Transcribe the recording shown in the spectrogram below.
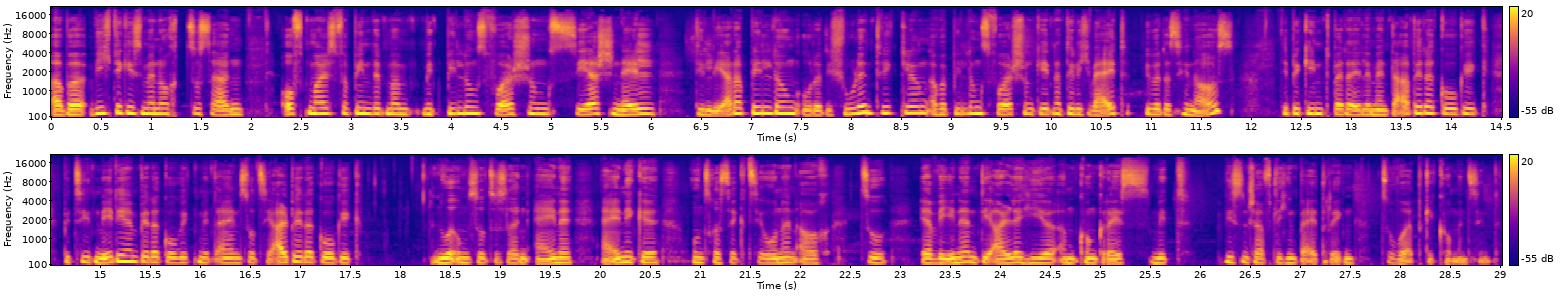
Aber wichtig ist mir noch zu sagen, oftmals verbindet man mit Bildungsforschung sehr schnell die Lehrerbildung oder die Schulentwicklung, aber Bildungsforschung geht natürlich weit über das hinaus. Die beginnt bei der Elementarpädagogik, bezieht Medienpädagogik mit ein, Sozialpädagogik, nur um sozusagen eine, einige unserer Sektionen auch zu erwähnen, die alle hier am Kongress mit wissenschaftlichen Beiträgen zu Wort gekommen sind.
